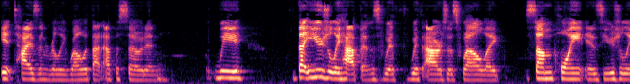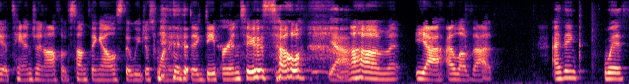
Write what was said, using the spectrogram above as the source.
it ties in really well with that episode and we that usually happens with with ours as well like some point is usually a tangent off of something else that we just wanted to dig deeper into so yeah. um yeah i love that. I think with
